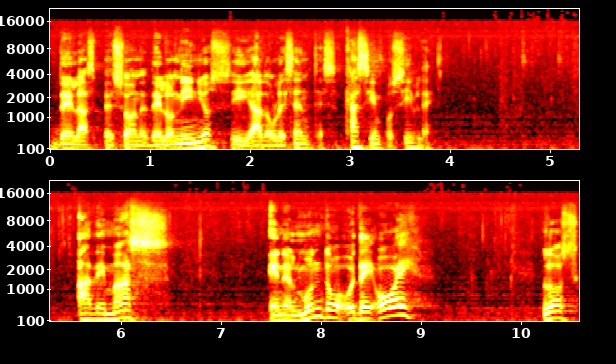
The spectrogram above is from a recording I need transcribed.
de las personas, de los niños y adolescentes. Casi imposible. Además, en el mundo de hoy, los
